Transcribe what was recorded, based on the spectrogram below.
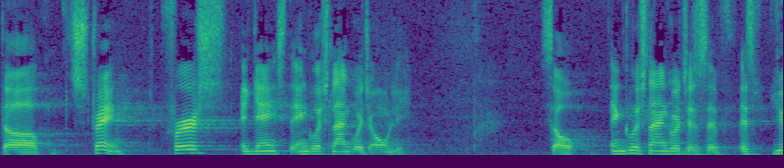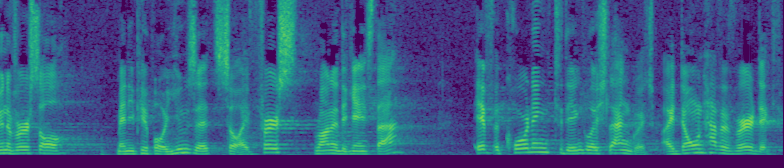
the string first against the English language only. So English language is, is universal, many people use it, so I first run it against that. If according to the English language, I don't have a verdict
